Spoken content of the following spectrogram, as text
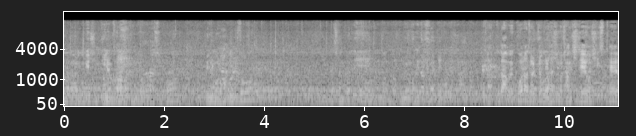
여러분 알고 계신 비밀번호 하나 등록을 하시고 비밀번호 확인도 마찬가지로 한번 더 등록을 해주시고 자, 그 다음에 권한 설정을 하시고 장치 제어 시스템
